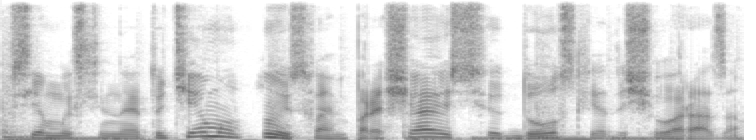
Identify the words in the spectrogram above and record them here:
все мысли на эту тему. Ну и с вами прощаюсь. До следующего раза.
